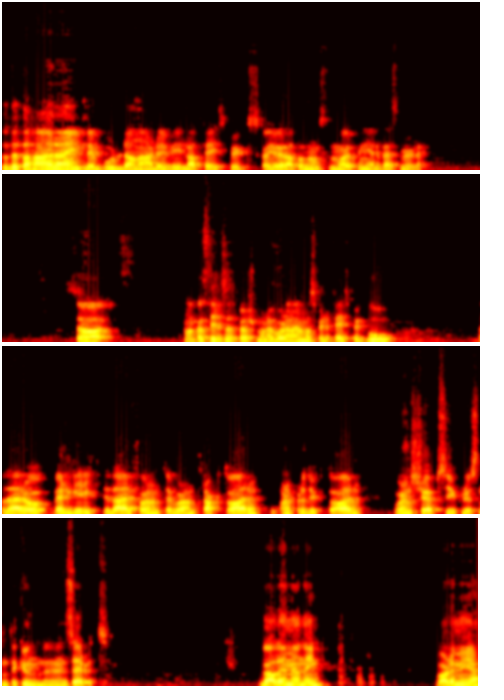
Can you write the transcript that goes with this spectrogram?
Så dette her er egentlig hvordan er du vil at Facebook skal gjøre at annonsen vår fungerer best mulig. Så man kan stille seg spørsmålet hvordan er man spiller Facebook god? Og det er å velge riktig der i forhold til hvordan trakt du har, hvordan produkt du har, hvordan kjøpssyklusen til kundene dine ser ut. Ga det mening? Var det mye?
